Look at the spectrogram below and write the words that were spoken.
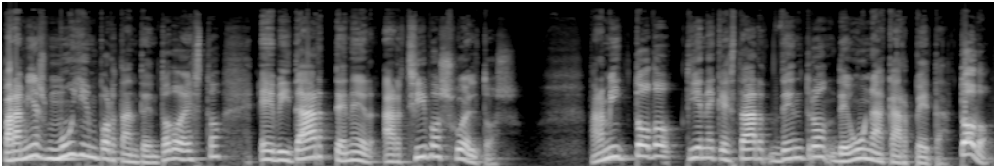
Para mí es muy importante en todo esto evitar tener archivos sueltos. Para mí todo tiene que estar dentro de una carpeta. Todo.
